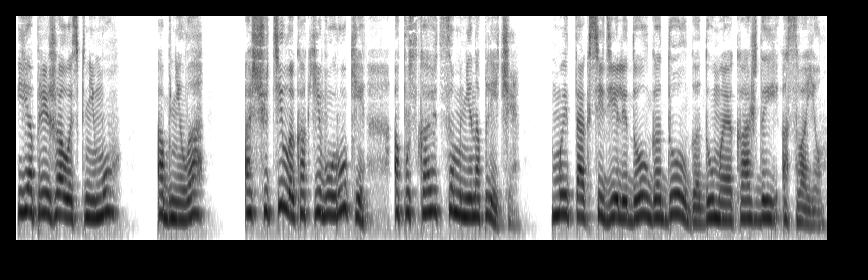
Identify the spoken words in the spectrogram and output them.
Я прижалась к нему, обняла, ощутила, как его руки опускаются мне на плечи. Мы так сидели долго-долго, думая каждый о своем.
